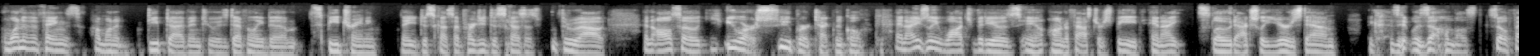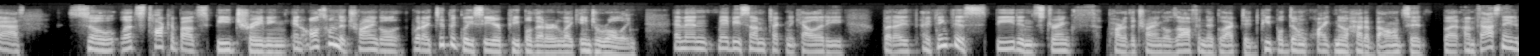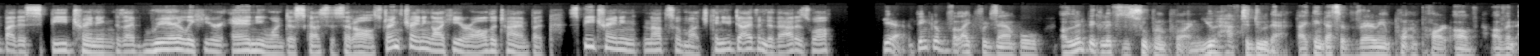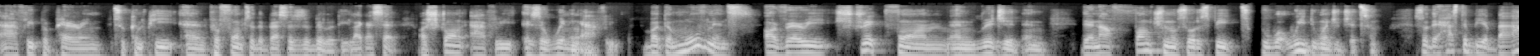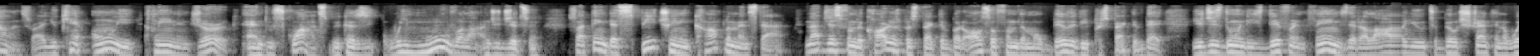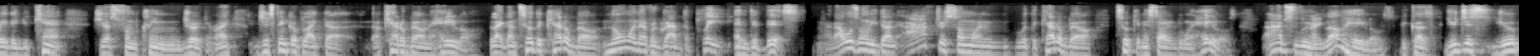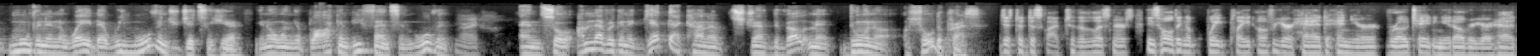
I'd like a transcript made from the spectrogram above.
One of the things I want to deep dive into is definitely the speed training that you discuss. I've heard you discuss this throughout. And also, you are super technical. And I usually watch videos on a faster speed, and I slowed actually yours down because it was almost so fast. So let's talk about speed training. And also in the triangle, what I typically see are people that are like into rolling and then maybe some technicality. But I, I think this speed and strength part of the triangle is often neglected. People don't quite know how to balance it. But I'm fascinated by this speed training because I rarely hear anyone discuss this at all. Strength training, I hear all the time, but speed training, not so much. Can you dive into that as well? Yeah, think of like for example, Olympic lifts is super important. You have to do that. I think that's a very important part of of an athlete preparing to compete and perform to the best of his ability. Like I said, a strong athlete is a winning athlete. But the movements are very strict form and rigid and they're not functional so to speak to what we do in jiu-jitsu. So there has to be a balance, right? You can't only clean and jerk and do squats because we move a lot in jujitsu. So I think that speed training complements that, not just from the cardio perspective, but also from the mobility perspective, that you're just doing these different things that allow you to build strength in a way that you can't just from cleaning and jerking, right? Just think of like the a kettlebell and a halo. Like until the kettlebell, no one ever grabbed the plate and did this. That was only done after someone with the kettlebell took it and started doing halos. I absolutely right. love halos because you just you're moving in a way that we move in jujitsu here. You know, when you're blocking defense and moving. Right. And so I'm never going to get that kind of strength development doing a, a, shoulder press. Just to describe to the listeners, he's holding a weight plate over your head and you're rotating it over your head.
